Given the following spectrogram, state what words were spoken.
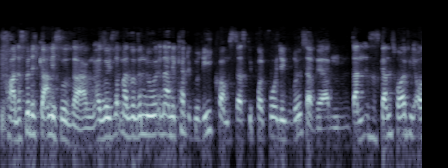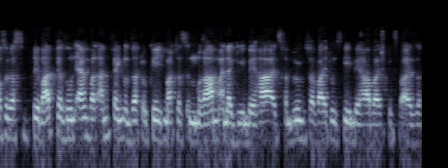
Boah, das würde ich gar nicht so sagen. Also ich sag mal so, wenn du in eine Kategorie kommst, dass die Portfolien größer werden, dann ist es ganz häufig auch so, dass die Privatperson irgendwann anfängt und sagt, okay, ich mache das im Rahmen einer GmbH als Vermögensverwaltungs GmbH beispielsweise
